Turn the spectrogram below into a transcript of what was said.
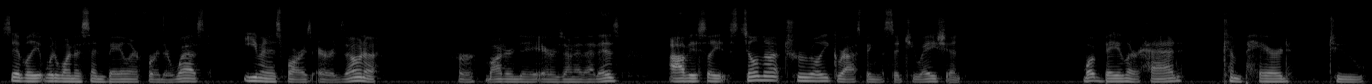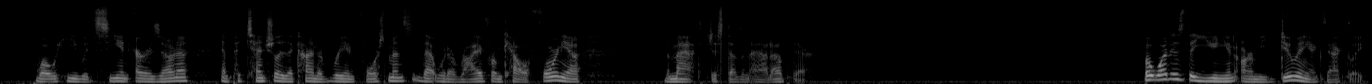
Sibley would want to send Baylor further west, even as far as Arizona, or modern day Arizona, that is, obviously still not truly grasping the situation. What Baylor had compared to what he would see in Arizona and potentially the kind of reinforcements that would arrive from California, the math just doesn't add up there. But what is the Union Army doing exactly?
